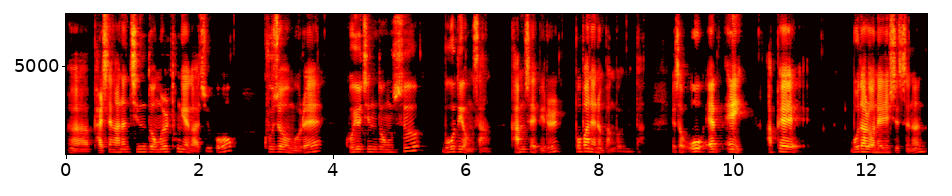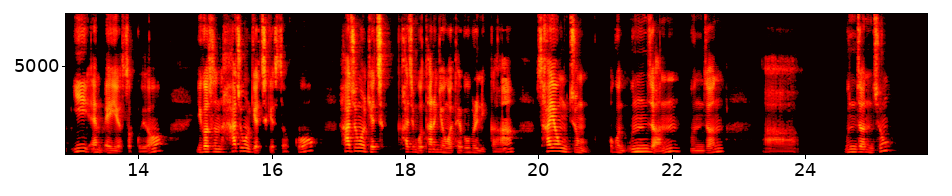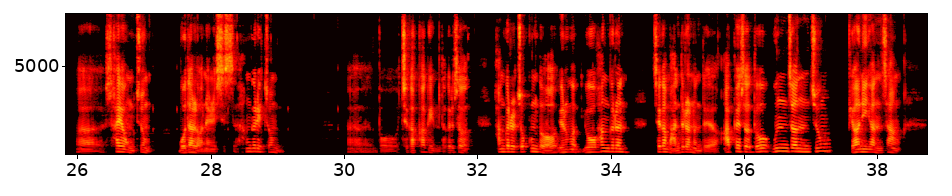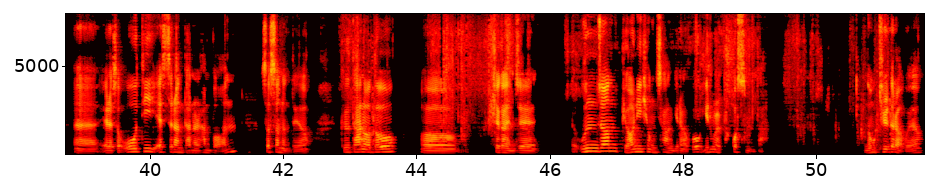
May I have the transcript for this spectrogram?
어, 발생하는 진동을 통해 가지고 구조물의 고유 진동수 모드 영상, 감세비를 뽑아내는 방법입니다. 그래서 OMA, 앞에 모달 어널리시스는 EMA였었고요. 이것은 하중을 계측했었고 하중을 계측하지 못하는 경우가 대부분이니까 사용 중 혹은 운전, 운전, 어, 운전 중, 어, 사용 중 모달 어널리시스 한글이 좀 어, 뭐 제각각입니다. 그래서 한글을 조금 더 이런 거, 요 한글은 제가 만들었는데요. 앞에서도 운전 중 변이 현상, 들어서 ODS란 단어를 한번 썼었는데요. 그 단어도 어, 제가 이제 운전 변이 형상이라고 이름을 바꿨습니다. 너무 길더라고요.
